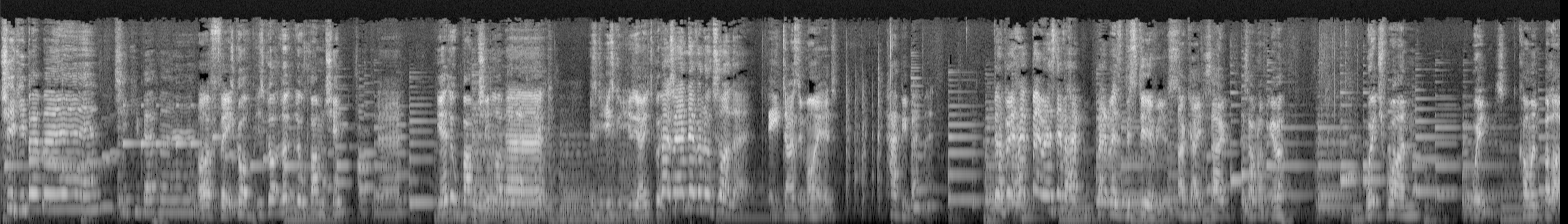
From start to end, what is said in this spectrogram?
Cheeky Batman, cheeky Batman. I think. He's got, he's got look, little bum chin. Nah. Yeah, little bum chin like Nah. that. He's, he's, you know, he's got. Batman never looks like that. He does in my head. Happy Batman. No, but Batman's never happened. Batman's mysterious. Okay, so let's it up together. Which one wins? Comment below.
